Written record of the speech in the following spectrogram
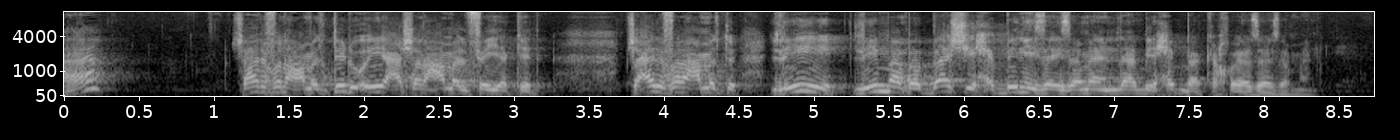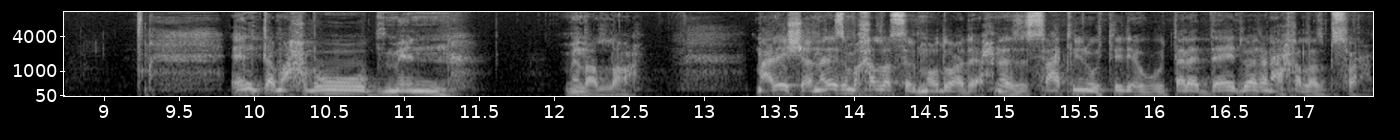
ها؟ مش عارف أنا عملت له إيه عشان عمل فيا كده مش عارف أنا عملت ليه؟ ليه ما ببقاش يحبني زي زمان؟ لا بيحبك يا أخويا زي زمان أنت محبوب من من الله معلش أنا لازم أخلص الموضوع ده. إحنا الساعة 2 وثلاث دقايق دلوقتي أنا هخلص بسرعة.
